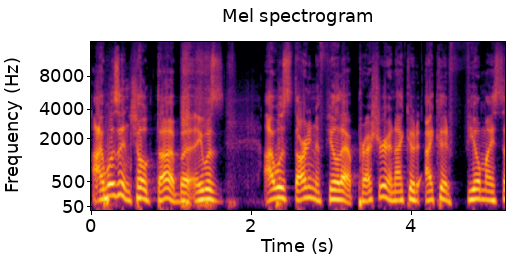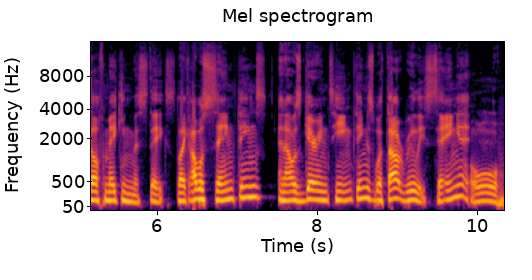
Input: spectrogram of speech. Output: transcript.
I wasn't choked up, but it was I was starting to feel that pressure and I could I could feel myself making mistakes. Like I was saying things and I was guaranteeing things without really saying it. Oh,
